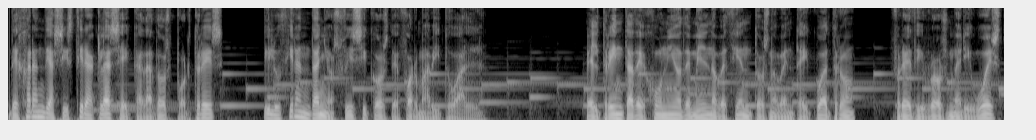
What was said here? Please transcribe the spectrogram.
dejaran de asistir a clase cada dos por tres y lucieran daños físicos de forma habitual. El 30 de junio de 1994, Fred y Rosemary West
